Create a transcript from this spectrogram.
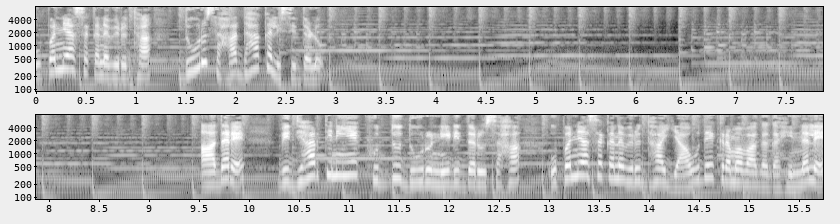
ಉಪನ್ಯಾಸಕನ ವಿರುದ್ಧ ದೂರು ಸಹ ದಾಖಲಿಸಿದ್ದಳು. ಆದರೆ ವಿದ್ಯಾರ್ಥಿನಿಯೇ ಖುದ್ದು ದೂರು ನೀಡಿದ್ದರೂ ಸಹ ಉಪನ್ಯಾಸಕನ ವಿರುದ್ಧ ಯಾವುದೇ ಕ್ರಮವಾಗದ ಹಿನ್ನೆಲೆ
